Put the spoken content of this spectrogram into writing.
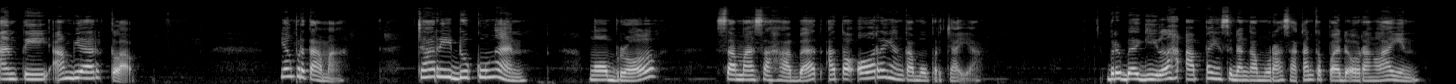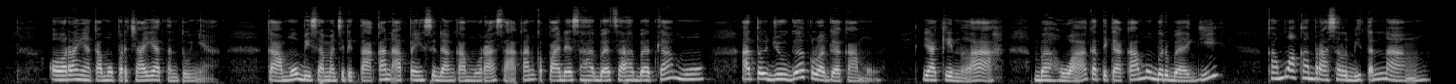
Anti Ambiar Club. Yang pertama, cari dukungan. Ngobrol sama sahabat atau orang yang kamu percaya. Berbagilah apa yang sedang kamu rasakan kepada orang lain, orang yang kamu percaya tentunya. Kamu bisa menceritakan apa yang sedang kamu rasakan kepada sahabat-sahabat kamu atau juga keluarga kamu. Yakinlah bahwa ketika kamu berbagi, kamu akan merasa lebih tenang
